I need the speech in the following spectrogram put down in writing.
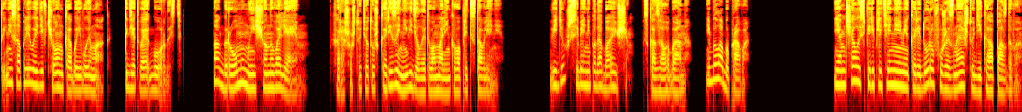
«Ты не сопливая девчонка, а боевой маг. Где твоя гордость? А грому мы еще наваляем». Хорошо, что тетушка Ризы не видела этого маленького представления. Ведешь себя неподобающе», — сказала бы она, и была бы права. Я мчалась переплетениями коридоров, уже зная, что дико опаздываю.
